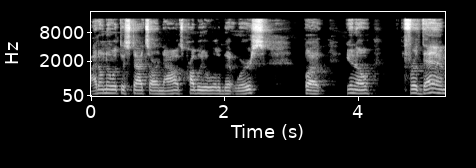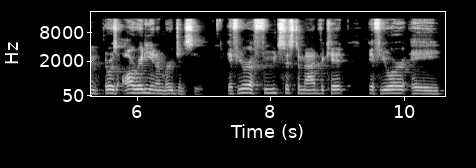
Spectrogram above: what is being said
I don't know what the stats are now. It's probably a little bit worse, but you know, for them there was already an emergency. If you're a food system advocate, if you're a,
